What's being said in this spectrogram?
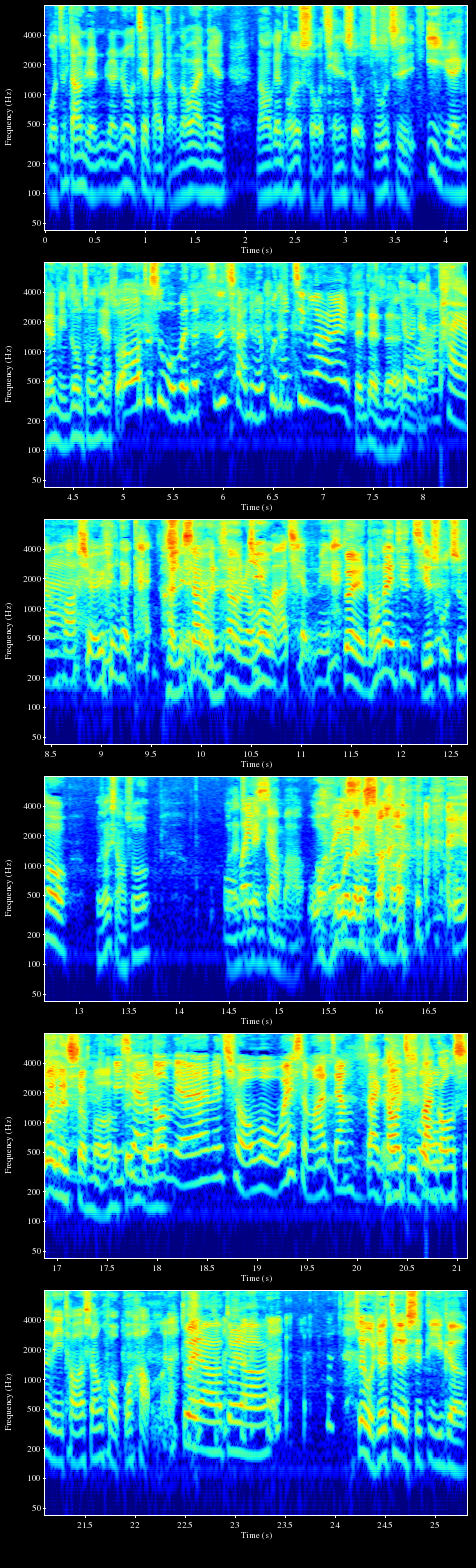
我就当人人肉箭牌挡在外面，然后跟同事手牵手，阻止议员跟民众冲进来，说：“哦，这是我们的资产，你们不能进来。”等等的，有一个太阳花学运的感觉，很像很像。然后，马前面对，然后那一天结束之后，我在想说，我在这边干嘛？我为了什么？我为了什么？以前都没人在那边求我，我为什么要这样在高级办公室里头的生活不好吗？对啊，对啊。所以我觉得这个是第一个。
